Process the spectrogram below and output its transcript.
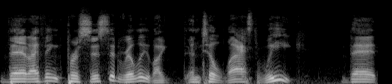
that I think persisted really like until last week that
